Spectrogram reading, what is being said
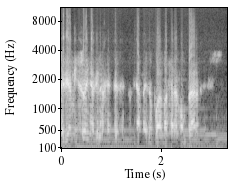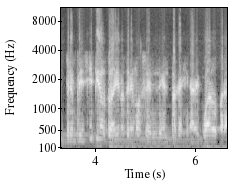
sería mi sueño que la gente se entusiasme y lo pueda pasar a comprar, pero en principio todavía no tenemos el, el packaging adecuado para,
